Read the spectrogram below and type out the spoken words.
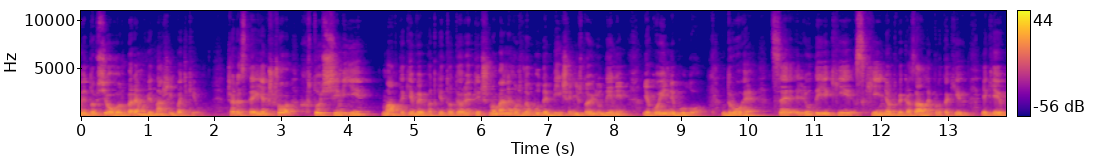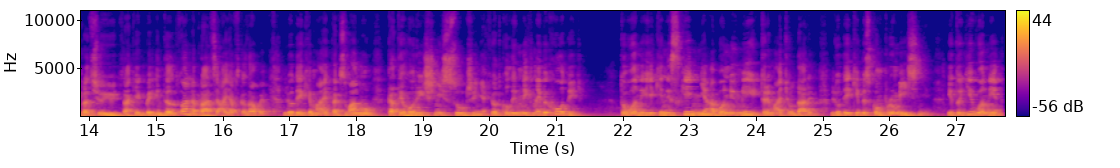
Ми до всього ж беремо від наших батьків. Через те, якщо хтось з сім'ї мав такі випадки, то теоретично в мене можливо буде більше, ніж тої людини, якої не було. Друге, це люди, які схильні, от ви казали про таких, які працюють так, якби інтелектуальна праця, а я б сказав би люди, які мають так звану категоричність судження. І от коли в них не виходить, то вони, які не схильні або не вміють тримати удари, люди, які безкомпромісні. І тоді вони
